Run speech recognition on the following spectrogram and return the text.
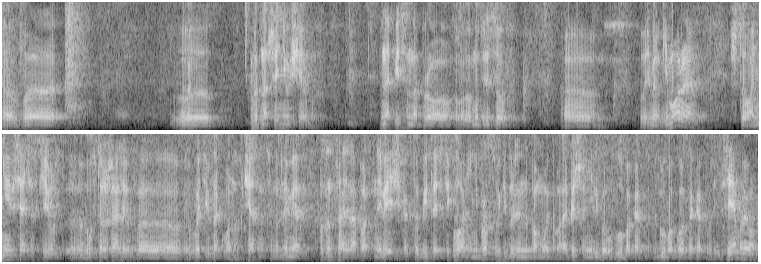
в, в отношении ущербов. И написано про мудрецов времен Геморы, что они всячески э, устражали в, в этих законах. В частности, например, потенциально опасные вещи, как то битое стекло, они не просто выкидывали на помойку, а напишут, они либо глубоко, глубоко закапывали в землю,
